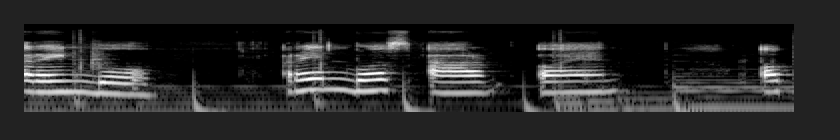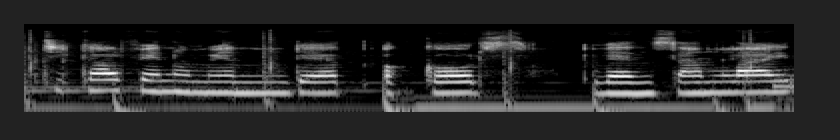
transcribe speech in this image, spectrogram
Rainbow Rainbows are an optical phenomenon that occurs when sunlight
